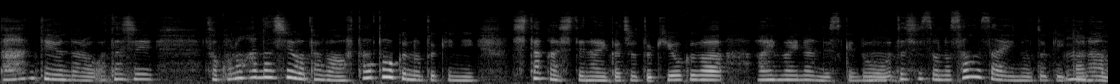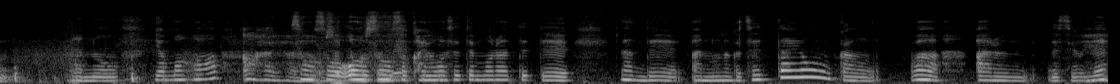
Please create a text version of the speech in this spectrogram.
なんて言うんだろう。私そうこの話を多分アフタートークの時にしたかしてないかちょっと記憶が曖昧なんですけど、うん。私その3歳の時から、うんあのヤマハ？あはいはいそうそう、おそうそう通わせてもらってて、なんであのなんか絶対音感はあるんですよね。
